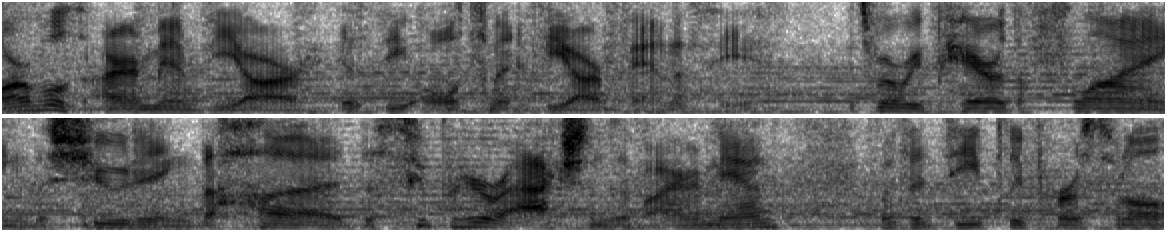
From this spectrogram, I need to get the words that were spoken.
Marvel's Iron Man VR is the ultimate VR fantasy. It's where we pair the flying, the shooting, the HUD, the superhero actions of Iron Man with a deeply personal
